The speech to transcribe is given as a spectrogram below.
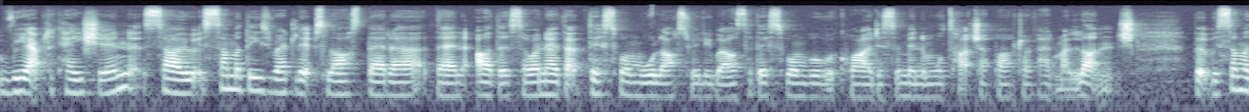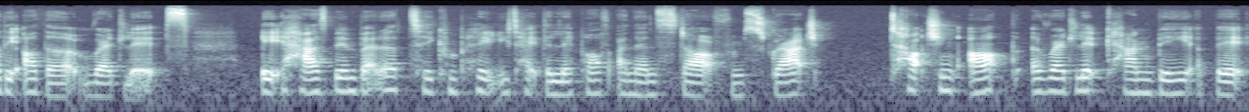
reapplication. So some of these red lips last better than others. So I know that this one will last really well. So this one will require just a minimal touch up after I've had my lunch. But with some of the other red lips it has been better to completely take the lip off and then start from scratch. Touching up a red lip can be a bit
